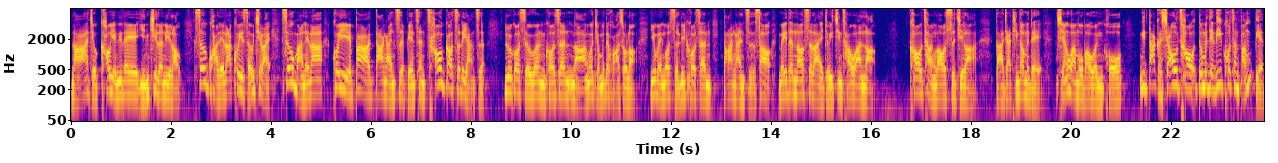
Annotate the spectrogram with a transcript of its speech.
那就考验你的应急能力了。手快的啦可以收起来，手慢的啦可以把答案纸变成草稿纸的样子。如果是文科生，那我就没得话说了，因为我是理科生，答案至少没等老师来就已经抄完了。考场老司机啦，大家听到没得？千万莫报文科，你打个小抄都没得理科生方便。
